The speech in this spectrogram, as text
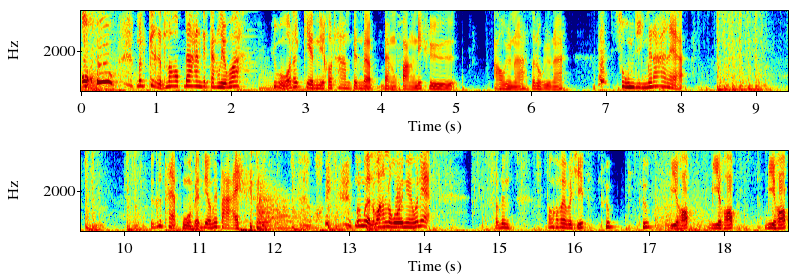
โอ้โหมันเกิดรอบด้านกันจังเลยวะคือผมว่าถ้าเกมนี้เขาทำเป็นแบบแบ่งฝั่งนี่คือ เอาอยู่นะ สนุกอยู่นะ ซูมยิงไม่ได้เลยอะแล้วคือแถบหัวเม็ดเดียวไม่ตาย มันเหมือนว่าโลยังไงวะเนี่ยแป๊บนึงต้องเข้าไปประชิดฮึบฮึบบีฮอปบีฮอปบีฮอป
